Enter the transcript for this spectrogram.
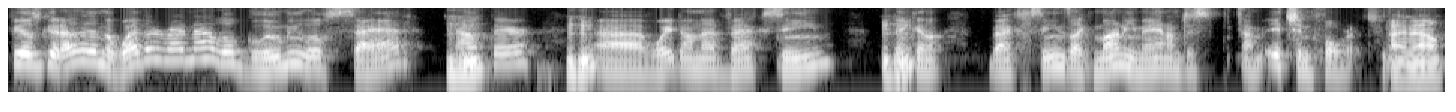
Feels good. Other than the weather right now, a little gloomy, a little sad Mhm. out there. Mhm. Uh, waiting on that vaccine. Mhm. Thinking vaccines like money, man. I'm just I'm itching for it. I know.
